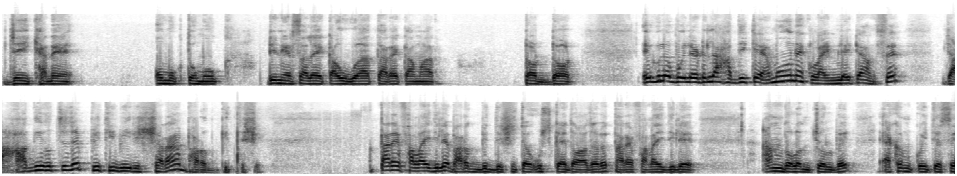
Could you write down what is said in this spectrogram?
যেইখানে অমুক তমুক টিনের সালে কাউয়া, তারেক আমার ডট ডট, এগুলো বইলে টলে হাদিকে এমন এক লাইমলাইটে আনছে, যা হাদি হচ্ছে যে পৃথিবীর সারা ভারত বিদ্বেষী। তারে ফালাই দিলে ভারত বিদ্বেষীটা উস্কায় দেওয়া যাবে, তারে ফালাই দিলে আন্দোলন চলবে। এখন কইতেছে,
